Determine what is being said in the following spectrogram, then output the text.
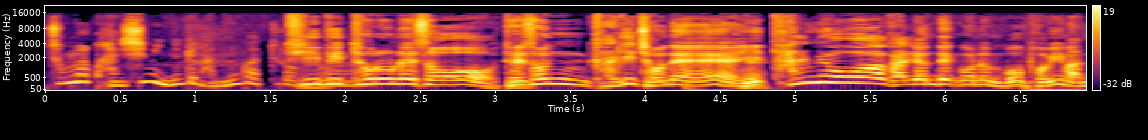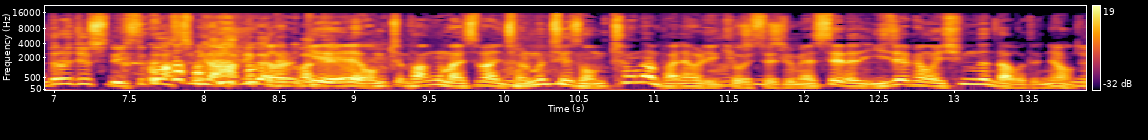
정말 관심이 있는 게 맞는 것 같더라고요. TV 토론에서 대선 가기 전에 네. 이 탈묘와 관련된 거는 뭐 법이 만들어질 수도 있을 것 같습니다. 합의가 될것 그러니까 같아요. 엄청 방금 말씀하신 젊은 층에서 엄청난 반향을 일으키고 아, 있어요. 지금 SNS 이재명은 심는다거든요. 네.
